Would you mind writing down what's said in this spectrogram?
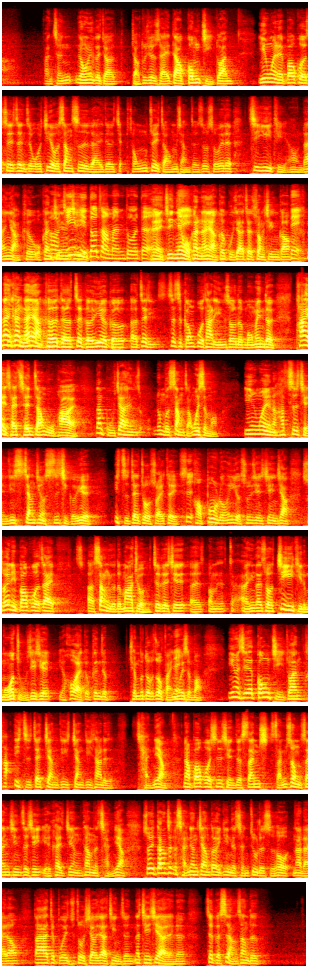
反成用一个角角度就是来到供给端。因为呢，包括这阵子，我记得我上次来的讲，从最早我们讲的就所谓的记忆体哦，南亚科，我看今天记忆体都涨蛮多的。哎，今天我看南亚科股价在创新高。对，那你看南亚科的这个月个呃，这里这次公布它的营收的 momentum，它也才成长五趴哎，但股价那么上涨，为什么？因为呢，它之前已经是将近有十几个月一直在做衰退，是好不容易有出现现象，所以你包括在。呃，上游的 module 这个些呃，我们啊应该说记忆体的模组这些也后来都跟着全部都做反应。为什么？因为这些供给端它一直在降低降低它的产量。那包括之前的三 Samsung 三星这些也开始降他们的产量。所以当这个产量降到一定的程度的时候，那来喽，大家就不会去做削价竞争。那接下来呢，这个市场上的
